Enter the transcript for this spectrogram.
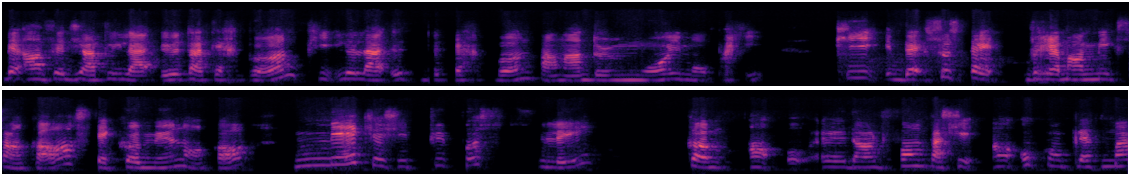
Ben, en fait, j'ai appelé la hutte à Terrebonne. Puis là, la hutte de Terrebonne, pendant deux mois, ils m'ont pris. Puis ben, ça, c'était vraiment mix encore, c'était commune encore mais que j'ai pu postuler comme en haut, euh, dans le fond, parce qu'il est en haut complètement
